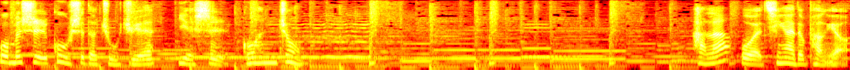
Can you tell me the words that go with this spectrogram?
我们是故事的主角，也是观众。好了，我亲爱的朋友，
